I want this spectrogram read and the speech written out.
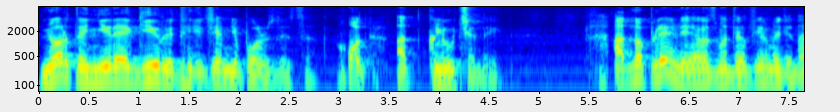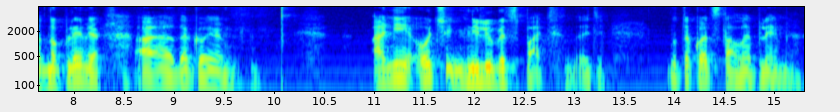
Мертвый не реагирует и ничем не пользуется. Он отключенный. Одно племя, я вот смотрел фильм один, одно племя а, такое, они очень не любят спать. Знаете, ну, такое отсталое племя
